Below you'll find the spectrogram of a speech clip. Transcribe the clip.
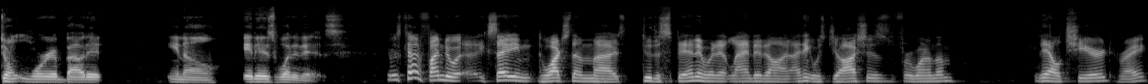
don't worry about it. You know, it is what it is. It was kind of fun to exciting to watch them uh, do the spin, and when it landed on, I think it was Josh's for one of them. They all cheered, right?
